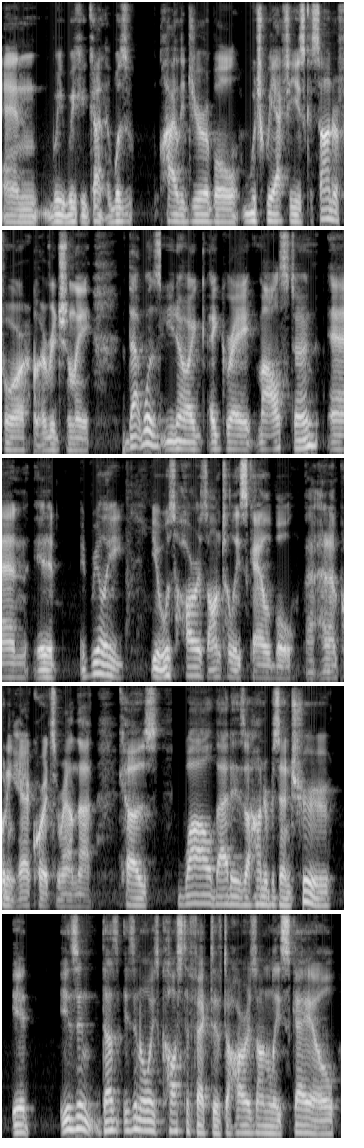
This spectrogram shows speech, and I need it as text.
and we we could kind of was highly durable, which we actually used Cassandra for originally. That was you know a, a great milestone, and it it really it was horizontally scalable, and I'm putting air quotes around that because while that is 100% true, it isn't does isn't always cost effective to horizontally scale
